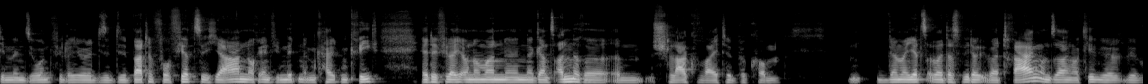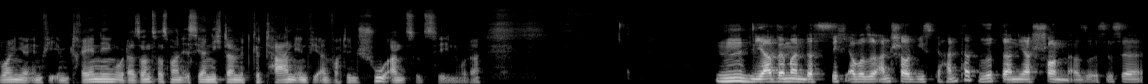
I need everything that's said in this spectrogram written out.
Dimension vielleicht oder diese Debatte vor 40 Jahren noch irgendwie mitten im Kalten Krieg, hätte vielleicht auch nochmal eine, eine ganz andere ähm, Schlagweite bekommen. Wenn wir jetzt aber das wieder übertragen und sagen, okay, wir, wir wollen ja irgendwie im Training oder sonst was machen, ist ja nicht damit getan, irgendwie einfach den Schuh anzuziehen, oder? Hm, ja, wenn man das sich aber so anschaut, wie es gehandhabt wird, dann ja schon. Also es ist ja,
